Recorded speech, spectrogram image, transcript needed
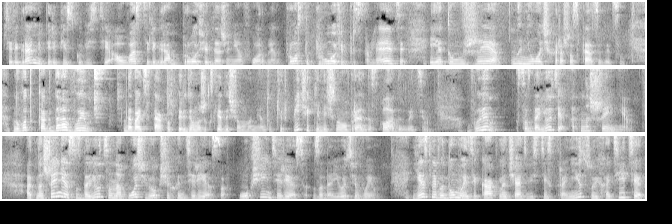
в Телеграме переписку вести, а у вас Телеграм-профиль даже не оформлен. Просто профиль, представляете? И это уже, ну, не очень хорошо сказывается. Но вот когда вы Давайте так, вот перейдем уже к следующему моменту. Кирпичики личного бренда складываете. Вы создаете отношения. Отношения создаются на почве общих интересов. Общие интересы задаете вы. Если вы думаете, как начать вести страницу и хотите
